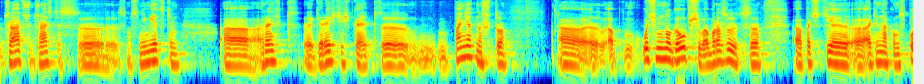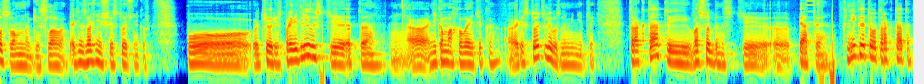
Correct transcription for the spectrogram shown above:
judge, justice, э, с немецким recht, gerechtigkeit. Э, понятно, что а, очень много общего образуется а, почти а, одинаковым способом многие слова. Один из важнейших источников по теории справедливости – это Никомахова этика Аристотеля, его знаменитый трактат, и в особенности пятая книга этого трактата,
